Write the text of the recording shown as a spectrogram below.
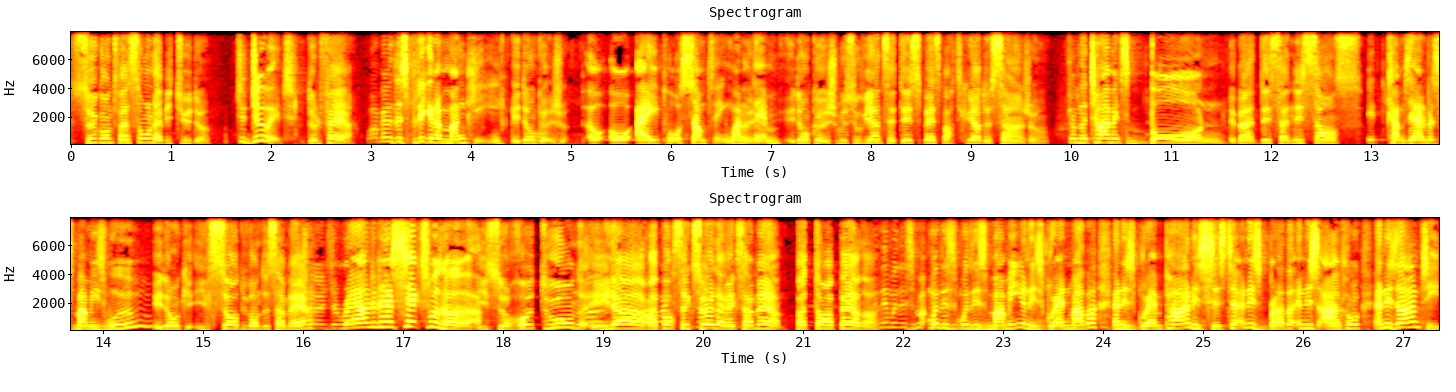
Seconde façon, l'habitude to do it. de le faire. Well, I remember this particular monkey? Et donc, je, or, or ape or something, one of them, et donc, euh, je me souviens de cette espèce particulière de singe. from the time it's born, Et ben, dès sa naissance, it comes out of its mummy's womb, et donc il sort du ventre de sa mère, turns around and has sex with her. il se retourne et il a un rapport sexuel avec sa mère. Pas de temps à perdre. And then with his, mu- with, his, with his mummy and his grandmother and his grandpa and his sister and his brother and his uncle and his auntie,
